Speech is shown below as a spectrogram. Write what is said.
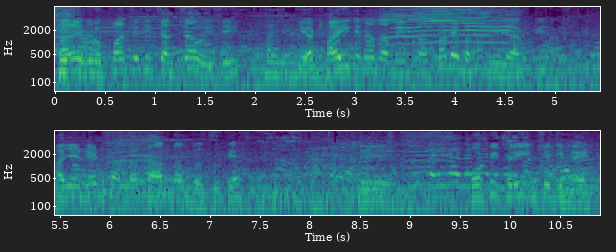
ਸਾਰੇ ਗਰੁੱਪਾਂ 'ਚ ਇਹਦੀ ਚਰਚਾ ਹੋਈ ਸੀ ਕਿ 28 ਦਿਨਾਂ ਦਾ ਮੇਮਣਾ 32000 ਰੁਪਏ ਅਜੇ 1.5 ਸਾਲ ਦਾ ਚਾਰ ਦੰਦ ਹੋ ਚੁੱਕੇ ਤੇ 43 ਇੰਚ ਦੀ ਹਾਈਟ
